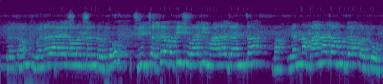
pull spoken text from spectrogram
प्रथम गणरायाला वंदन करतो. श्री छत्रपती शिवाजी महाराजांचा मा- यांना मानाचा मुजरा करतो.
